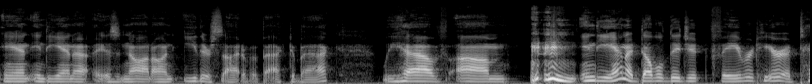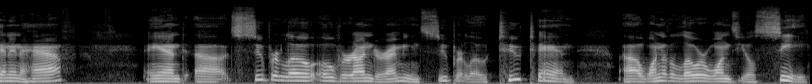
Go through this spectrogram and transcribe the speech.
and Indiana is not on either side of a back to back. We have um, Indiana double digit favorite here at 10.5, and uh, super low over under. I mean, super low, 210, uh, one of the lower ones you'll see.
